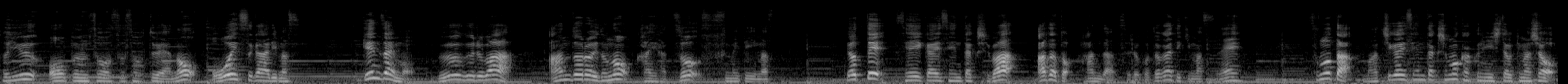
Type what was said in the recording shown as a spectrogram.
というオープンソースソフトウェアの OS があります。現在も Google は Android の開発を進めています。よって正解選択肢はあだと判断することができますね。その他間違い選択肢も確認しておきましょ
